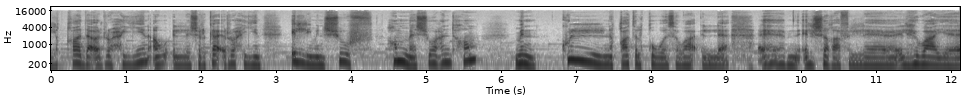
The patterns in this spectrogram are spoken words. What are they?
القادة الروحيين أو الشركاء الروحيين اللي بنشوف هم شو عندهم من كل نقاط القوة سواء الشغف ال- الهواية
